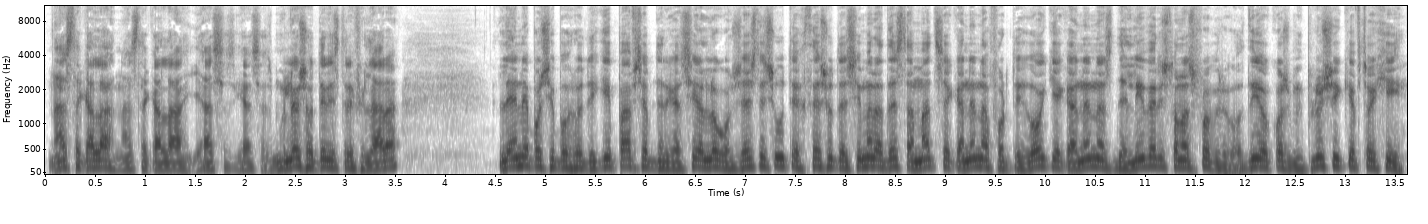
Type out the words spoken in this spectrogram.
Να είστε καλά, να είστε καλά. Γεια σας, γεια σας. Μου λέει ο Σωτήρης Τρεφιλάρα. Λένε πως η υποχρεωτική πάυση από την εργασία λόγω ζέστης ούτε χθες ούτε σήμερα δεν σταμάτησε κανένα φορτηγό και κανένας delivery στον Ασπρόπυργο. Δύο κόσμοι πλούσιοι και φτωχοί.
